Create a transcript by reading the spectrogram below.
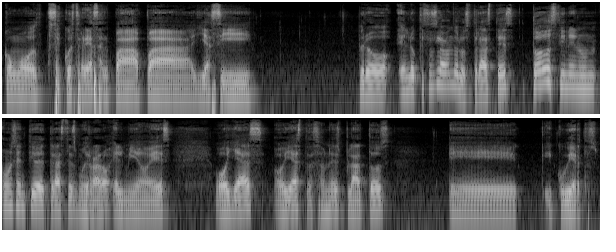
cómo secuestrarías al papa y así. Pero en lo que estás lavando los trastes, todos tienen un sentido de trastes muy raro. El mío es ollas, ollas, tazones, platos eh, y cubiertos.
